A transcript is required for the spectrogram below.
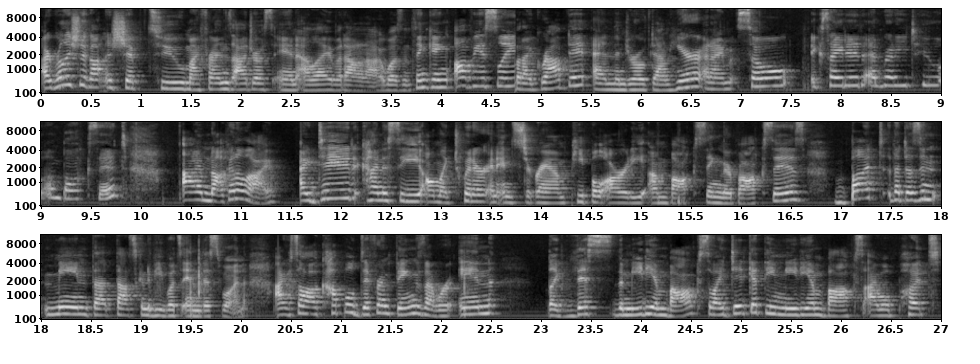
I really should have gotten it shipped to my friend's address in LA but I don't know I wasn't thinking obviously but I grabbed it and then drove down here and I'm so excited and ready to unbox it. I'm not gonna lie I did kind of see on like Twitter and Instagram people already unboxing their boxes, but that doesn't mean that that's going to be what's in this one. I saw a couple different things that were in like this, the medium box. So I did get the medium box. I will put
